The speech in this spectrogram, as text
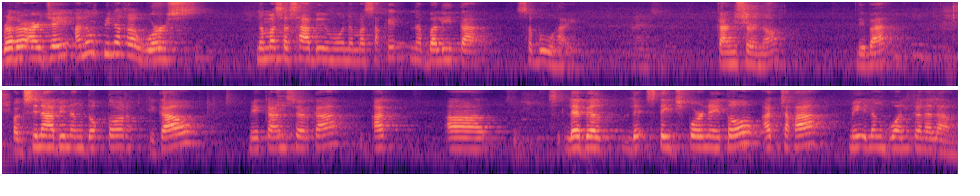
Brother RJ, anong pinaka-worst na masasabi mo na masakit na balita sa buhay? Cancer, no? 'Di ba? Pag sinabi ng doktor, ikaw may cancer ka at uh, level stage 4 na ito at saka may ilang buwan ka na lang.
